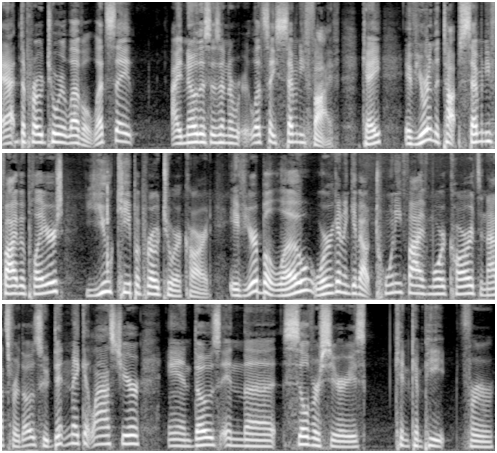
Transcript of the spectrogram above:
at the Pro Tour level. Let's say, I know this isn't a, let's say 75. Okay, if you're in the top 75 of players, you keep a Pro Tour card. If you're below, we're gonna give out 25 more cards, and that's for those who didn't make it last year, and those in the Silver Series can compete for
